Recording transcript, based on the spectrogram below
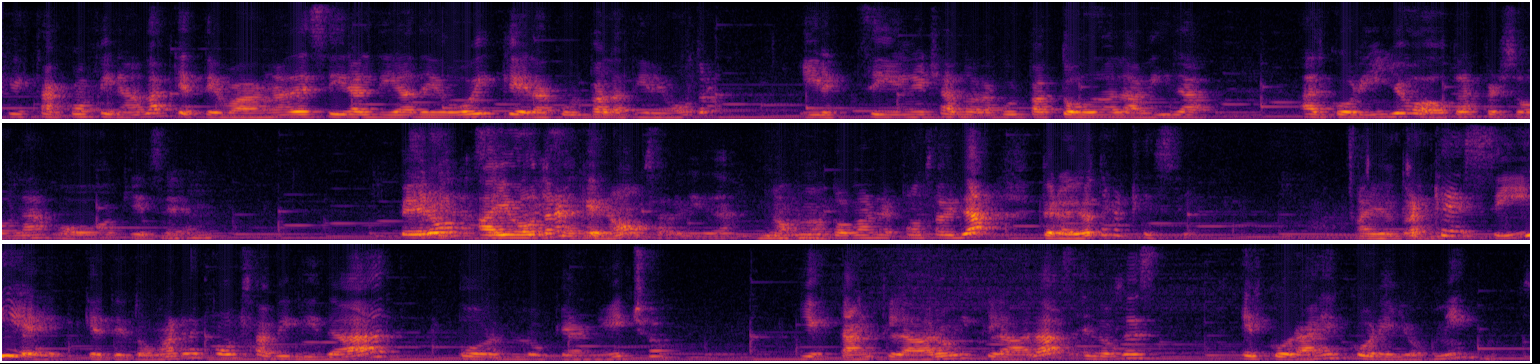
que están confinadas que te van a decir al día de hoy que la culpa la tiene otra y le siguen echando la culpa toda la vida al corillo, a otras personas o a quien sea. Pero no hay otras que no. No, no toman responsabilidad, pero hay otras que sí. Hay otras que sí, eh, que te toman responsabilidad por lo que han hecho y están claros y claras. Entonces, el coraje es con ellos mismos,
